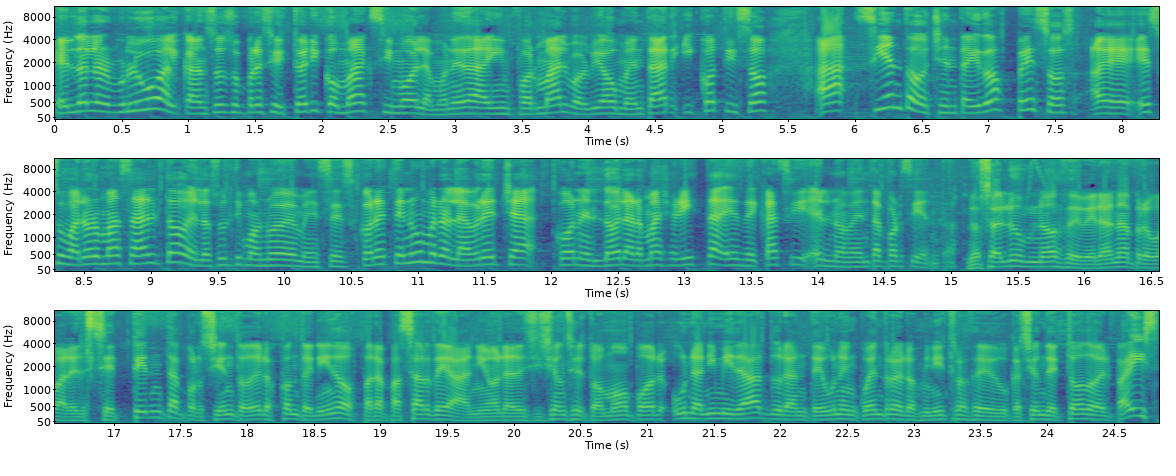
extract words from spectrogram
El dólar blue alcanzó su precio histórico máximo, la moneda informal volvió a aumentar y cotizó a 182 pesos, eh, es su valor más alto en los últimos nueve meses. Con este número la brecha con el dólar mayorista es de casi el 90%. Los alumnos deberán aprobar el 70% de los contenidos para pasar de año. La decisión se tomó por unanimidad durante un encuentro de los ministros de Educación de todo el país.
